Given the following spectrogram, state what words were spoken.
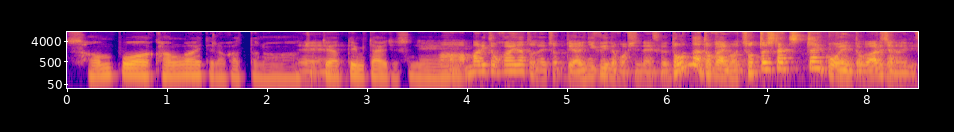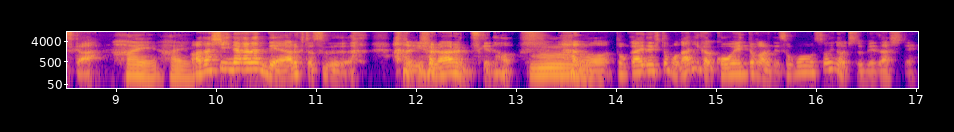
散歩は考えてなかったな。ええちょっとやってみたいですね。まあ、あんまり都会だとね、ちょっとやりにくいのかもしれないですけど、どんな都会もちょっとしたちっちゃい公園とかあるじゃないですか。はい、はい。私田舎なんで歩くとすぐ、あの、いろいろあるんですけど、うんあの、都会の人も何か公園とかあるんで、そこ、そういうのをちょっと目指して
